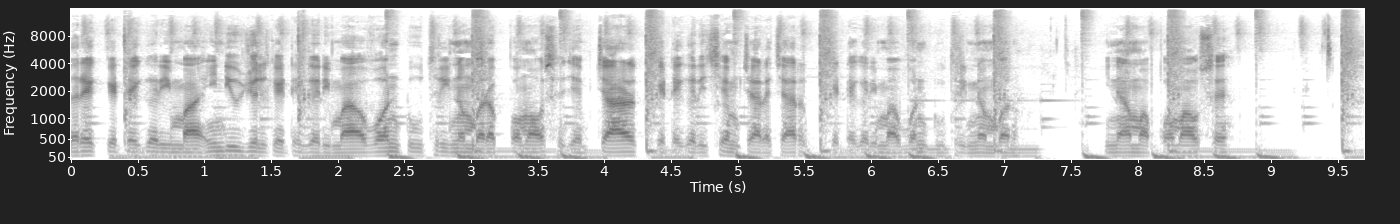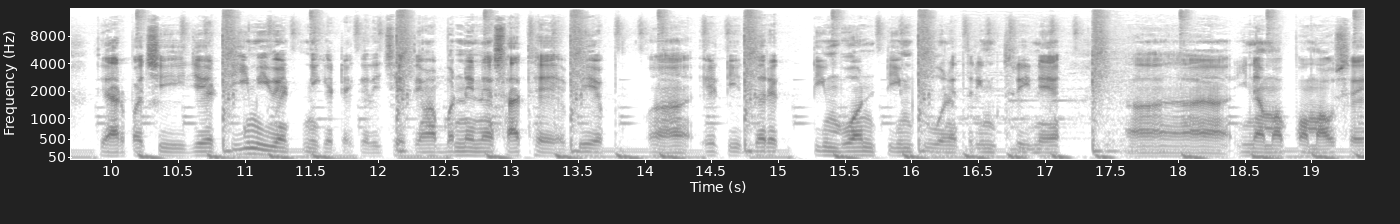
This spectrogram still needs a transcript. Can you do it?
દરેક કેટેગરીમાં ઇન્ડિવિજ્યુઅલ કેટેગરીમાં વન ટુ થ્રી નંબર આપવામાં આવશે. જેમ ચાર કેટેગરી છે, એમ ચારે ચાર કેટેગરીમાં વન ટુ થ્રી નંબર ઇનામ આપવામાં આવશે. ત્યાર પછી જે ટીમ ઇવેન્ટની કેટેગરી છે, તેમાં બંનેને સાથે બે એટી દરેક ટીમ વન ટીમ ટુ અને ટીમ થ્રીને ઇનામ આપવામાં આવશે.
